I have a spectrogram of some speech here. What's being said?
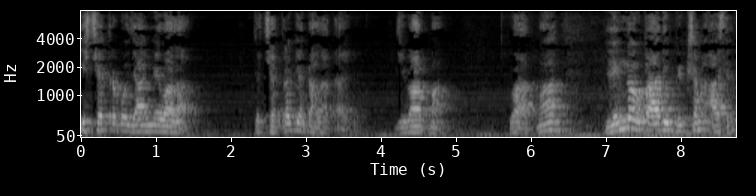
इस क्षेत्र को जानने वाला, जो क्षेत्रज्ञ कहलाता है, जीवात्मा। वह आत्मा लिंग उपाधि वृक्षम आश्रित।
